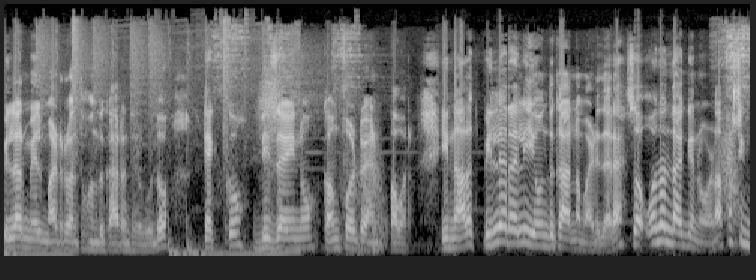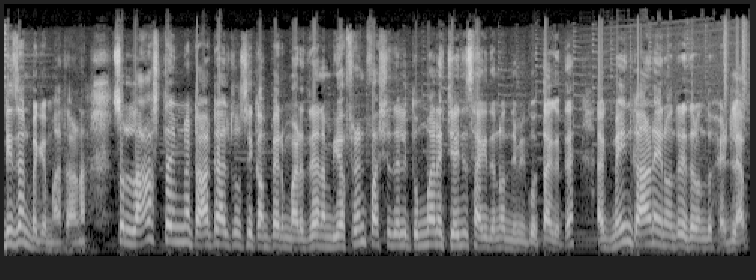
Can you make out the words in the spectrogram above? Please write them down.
ಪಿಲ್ಲರ್ ಮೇಲೆ ಮಾಡಿರುವಂಥ ಒಂದು ಕಾರ್ ಅಂತ ಹೇಳ್ಬೋದು. Tech design comfort and power ಈ ನಾಲ್ಕು ಪಿಲ್ಲರಲ್ಲಿ ಈ ಒಂದು ಕಾರ್ನ ಮಾಡಿದ್ದಾರೆ. ಸೊ ಒಂದೊಂದಾಗಿ ನೋಡೋಣ. ಫಸ್ಟ್ ಡಿಸೈನ್ ಬಗ್ಗೆ ಮಾತಾಡೋಣ. ಸೊ ಲಾಸ್ಟ್ ಟೈಮ್ನ ಟಾಟಾ ಆಲ್ಟ್ರೋಸಿಗೆ ಕಂಪೇರ್ ಮಾಡಿದ್ರೆ, ನಮಗೆ ಫ್ರಂಟ್ ಫಸ್ಟ್ದಲ್ಲಿ ತುಂಬಾ ಚೇಂಜಸ್ ಆಗಿದೆ ಅನ್ನೋದು ನಿಮಗೆ ಗೊತ್ತಾಗುತ್ತೆ. ಅದಕ್ಕೆ ಮೈನ್ ಕಾರಣ ಏನು ಅಂದರೆ ಇದರ ಒಂದು ಹೆಡ್ ಲ್ಯಾಪ್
